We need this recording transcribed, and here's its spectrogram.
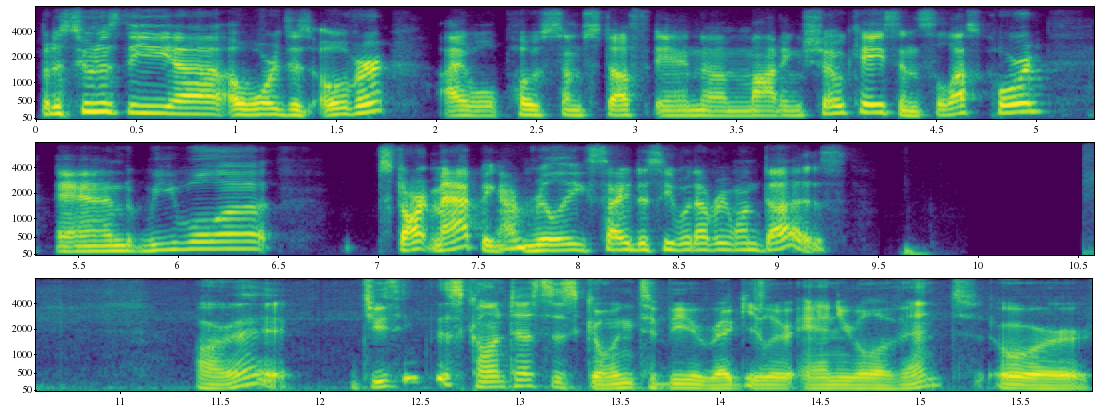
But as soon as the uh, awards is over, I will post some stuff in um, Modding Showcase and Celeste Cord, and we will uh, start mapping. I'm really excited to see what everyone does. All right. Do you think this contest is going to be a regular annual event, or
